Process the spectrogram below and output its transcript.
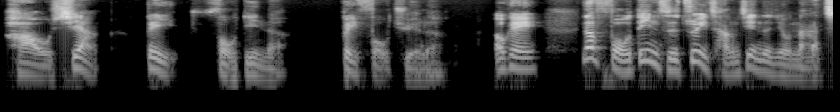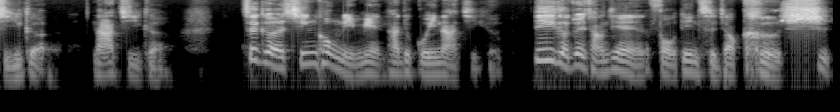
好像被否定了，被否决了。OK，那否定词最常见的有哪几个？哪几个？这个心控里面，它就归纳几个。第一个最常见的否定词叫“可是”，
